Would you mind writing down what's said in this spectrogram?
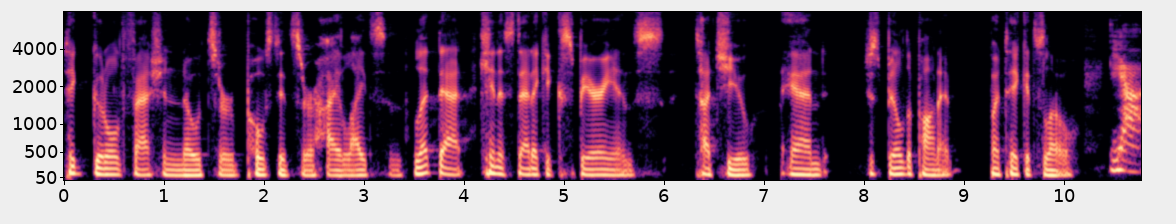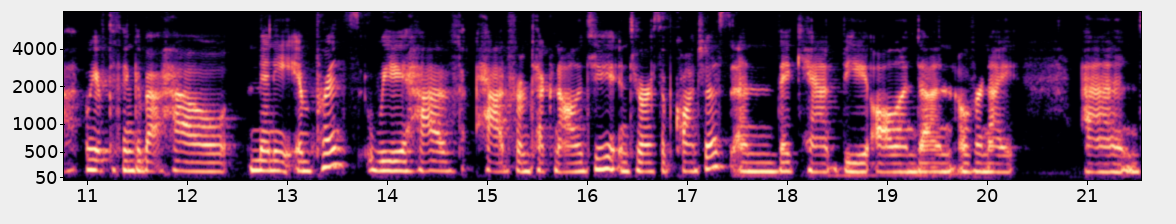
Take good old fashioned notes or post-its or highlights and let that kinesthetic experience touch you and just build upon it but take it slow. Yeah, we have to think about how many imprints we have had from technology into our subconscious, and they can't be all undone overnight. And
